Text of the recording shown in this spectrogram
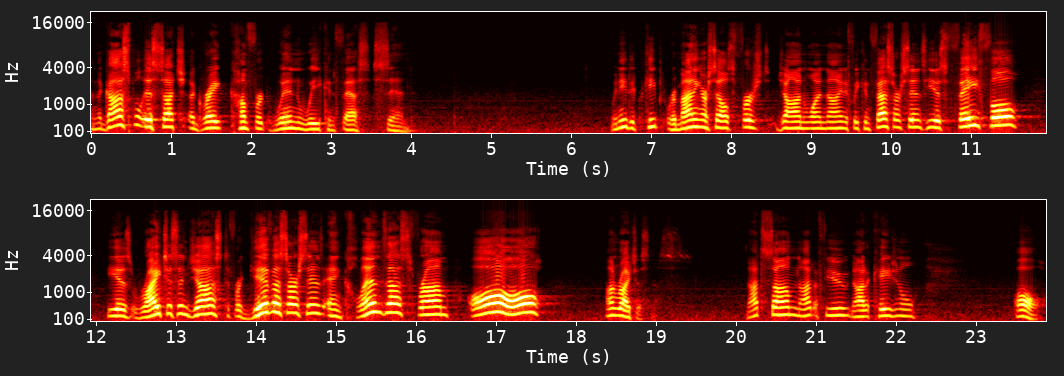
And the gospel is such a great comfort when we confess sin. We need to keep reminding ourselves, 1 John 1 9, if we confess our sins, he is faithful he is righteous and just to forgive us our sins and cleanse us from all unrighteousness. Not some, not a few, not occasional, all.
